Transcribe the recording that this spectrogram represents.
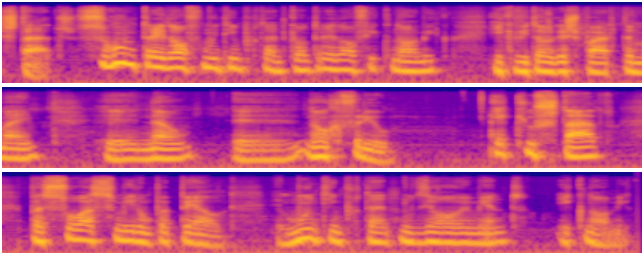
Estados. Segundo trade-off muito importante, que é um trade-off económico e que Vítor Gaspar também eh, não, eh, não referiu, é que o Estado passou a assumir um papel muito importante no desenvolvimento económico.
